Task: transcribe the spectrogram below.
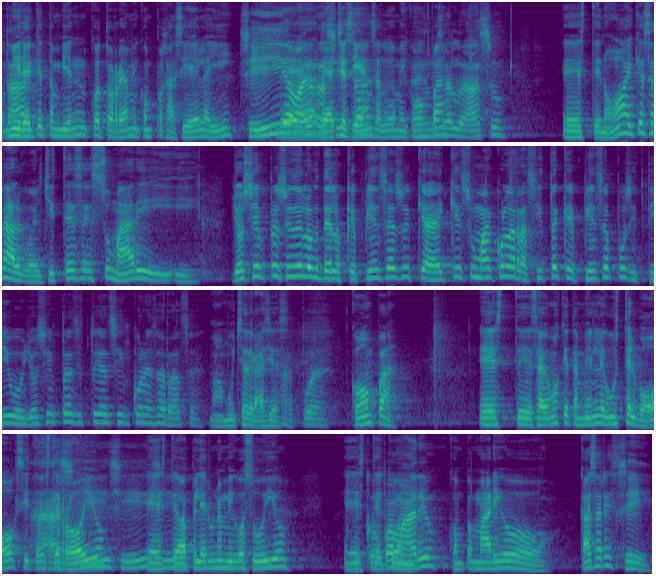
estar. Miré que también cotorrea a mi compa Jaciel ahí. Sí, de, a varias de racitas. H100, saluda a mi compa. Un saludazo. Este, no, hay que hacer algo. El chiste es, es sumar y, y- Yo siempre soy de los de los que piensa eso y que hay que sumar con la racita que piensa positivo. Yo siempre así estoy así con esa raza. no, muchas gracias. Ah, pues. Compa, este, sabemos que también le gusta el box y todo Ah, este sí, rollo. sí, este, sí. va a pelear un amigo suyo. Este, compa Mario. Compa Mario Cázares. Sí.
